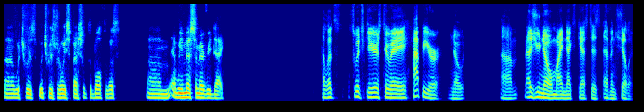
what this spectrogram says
uh, which was which was really special to both of us um, and we miss him every day. Now let's switch gears to a happier note. Um, as you know, my next guest is Evan Schiller.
